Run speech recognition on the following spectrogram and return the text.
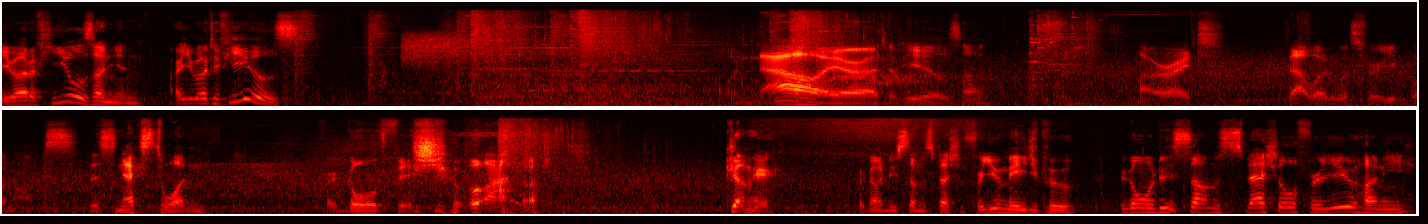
Are you out of heals, Onion? Are you out of heals? Oh, now you're out of heals, huh? Alright. That one was for Equinox. This next one for Goldfish. Come here. We're gonna do something special for you, Mage Poo. We're gonna do something special for you, honey.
